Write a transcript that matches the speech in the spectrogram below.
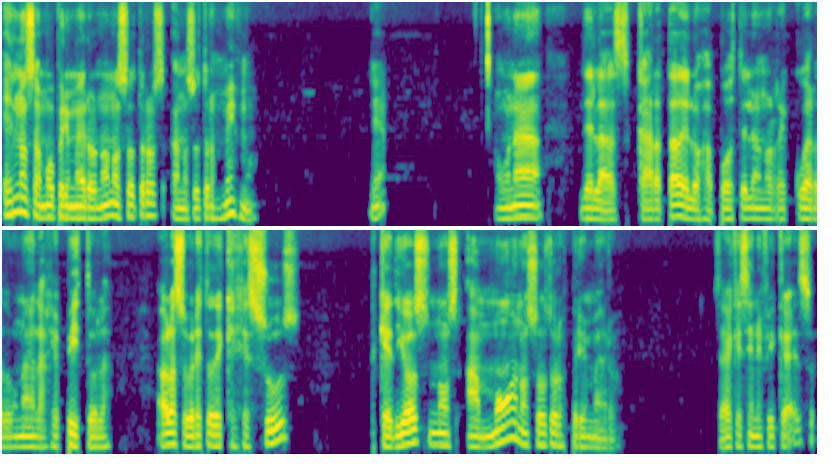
Él nos amó primero, no nosotros a nosotros mismos. Una de las cartas de los apóstoles, no recuerdo, una de las epístolas, habla sobre esto de que Jesús, que Dios nos amó a nosotros primero. ¿Sabes qué significa eso?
